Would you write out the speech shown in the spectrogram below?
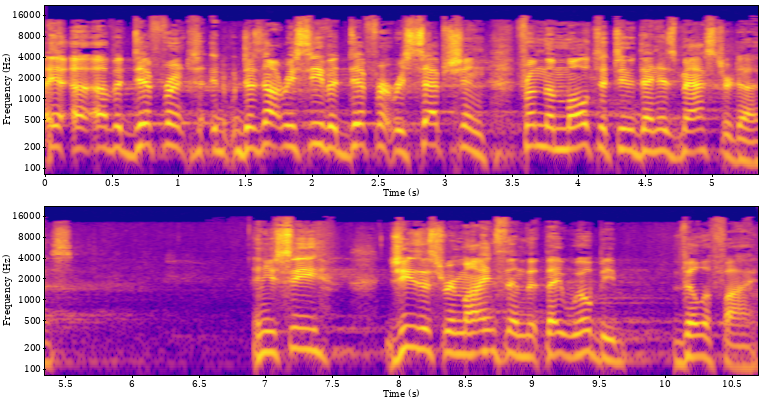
uh, of a different, does not receive a different reception from the multitude than his master does. And you see, Jesus reminds them that they will be vilified.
